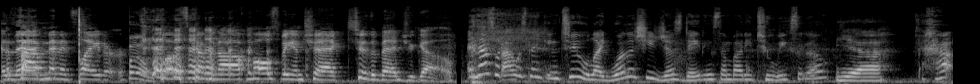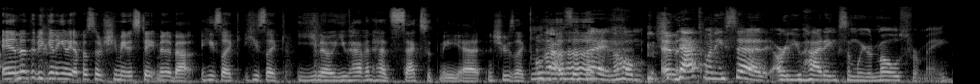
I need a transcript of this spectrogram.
And And five minutes later, Boom. clothes coming off, moles being checked, to the bed you go. And that's what I was thinking too. Like, wasn't she just dating somebody two weeks ago? Yeah. How? And at the beginning of the episode, she made a statement about he's like he's like you know you haven't had sex with me yet, and she was like, Well, that was the uh-huh. thing. The whole and that's when he said, "Are you hiding some weird moles from me?"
